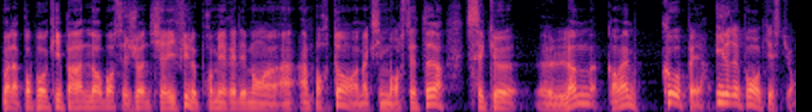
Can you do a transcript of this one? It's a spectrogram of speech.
Voilà, pour requis par Anne Lorban et Johan Chérifi, le premier élément important, Maxime Branstetter, c'est que l'homme, quand même, coopère. Il répond aux questions.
